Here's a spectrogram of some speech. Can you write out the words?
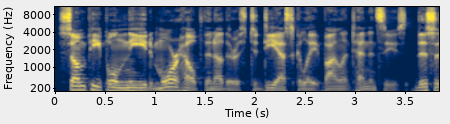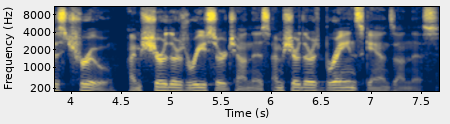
Some people need more help than others to de escalate violent tendencies. This is true. I'm sure there's research on this. I'm sure there's brain scans on this.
